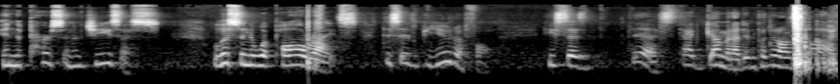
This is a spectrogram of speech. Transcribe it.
in the person of Jesus. Listen to what Paul writes. This is beautiful. He says this. That gummit, I didn't put it on the slide.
